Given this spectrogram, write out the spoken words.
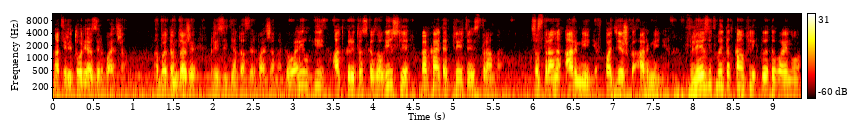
на территории Азербайджана. Об этом даже президент Азербайджана говорил и открыто сказал, если какая-то третья страна со стороны Армении, в поддержку Армении, влезет в этот конфликт, в эту войну,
